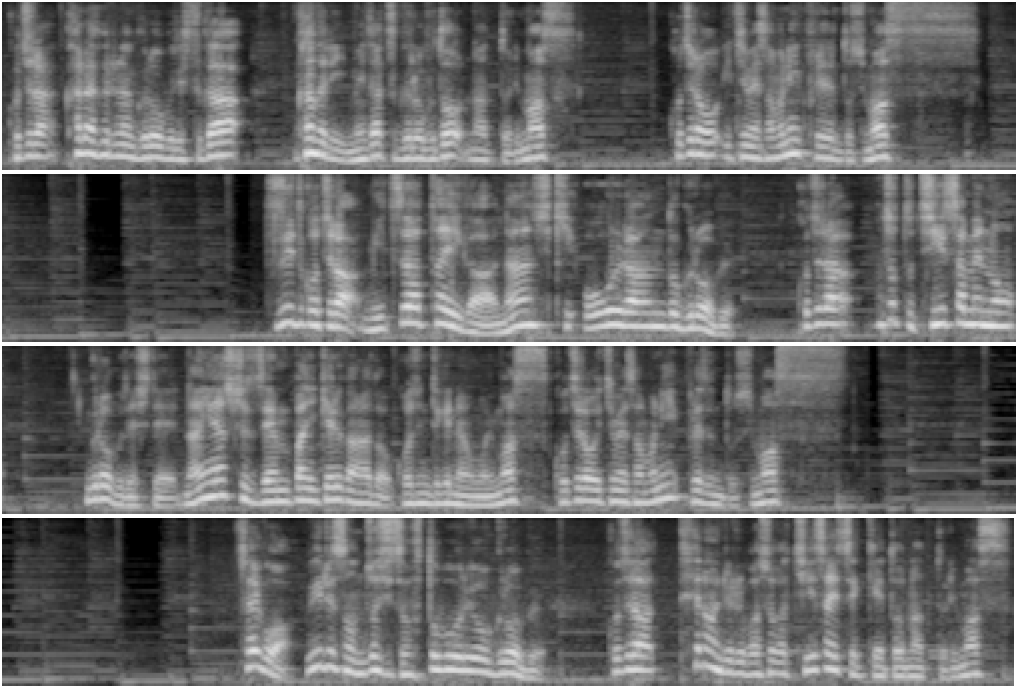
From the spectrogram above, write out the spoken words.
こちらカラフルなグローブですが、かなり目立つグローブとなっております。こちらを1名様にプレゼントします。続いてこちら、三ツ矢タイガー軟式オールラウンドグローブ。こちら、ちょっと小さめのグローブでして、内野手全般いけるかなと個人的には思います。こちらを1名様にプレゼントします。最後は、ウィルソン女子ソフトボール用グローブ。こちら、手の入れる場所が小さい設計となっております。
